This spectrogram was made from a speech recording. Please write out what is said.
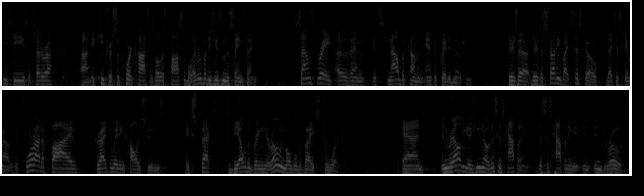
PCs, et cetera. Um, it keeps your support costs as low as possible. Everybody's using the same thing. Sounds great, other than it's now become an antiquated notion. There's a there's a study by Cisco that just came out that said four out of five graduating college students expect to be able to bring their own mobile device to work. And in reality, as you know, this is happening. This is happening in droves.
